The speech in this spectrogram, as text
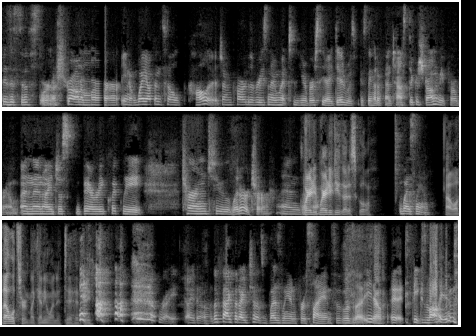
physicist or an astronomer, you know, way up until college. And part of the reason I went to the university I did was because they had a fantastic astronomy program. And then I just very quickly turned to literature. And where did, uh, where did you go to school? Wesleyan. Oh, well, that will turn like anyone into hippie. right. I know. The fact that I chose Wesleyan for science was, a, you know, it speaks volumes.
